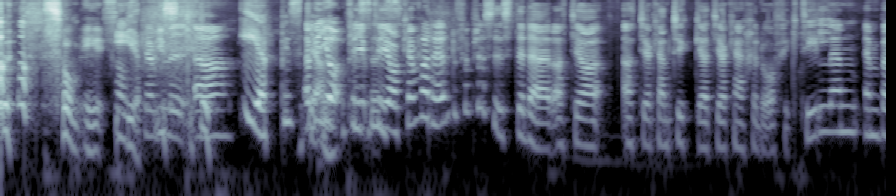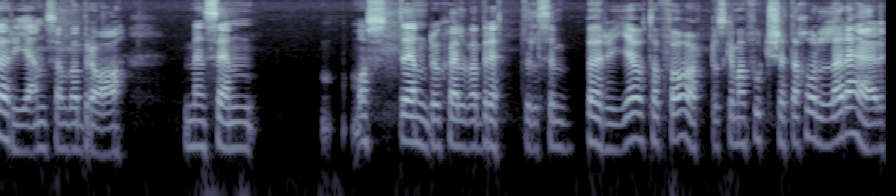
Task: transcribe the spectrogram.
som är Som ska episk. bli- ja. Episk, Ja, ja. men jag, för, för jag kan vara rädd för precis det där att jag, att jag kan tycka att jag kanske då fick till en, en början som var bra. Men sen måste ändå själva berättelsen börja och ta fart. Och ska man fortsätta hålla det här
